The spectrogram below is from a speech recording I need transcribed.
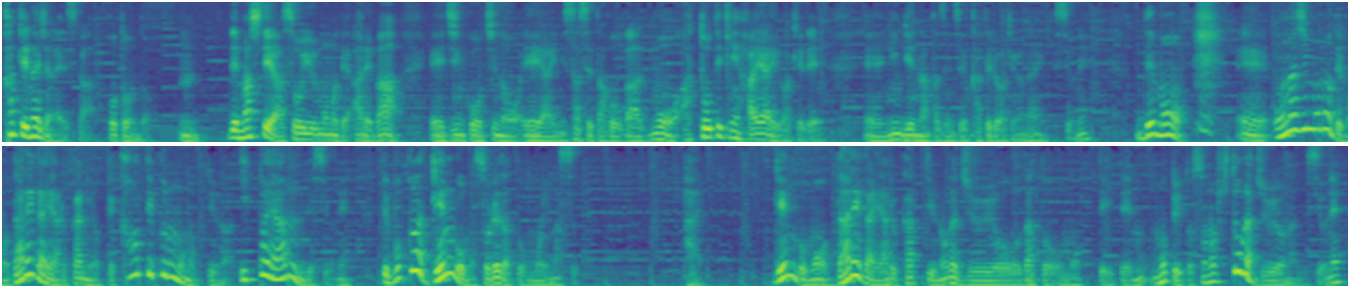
関係ないじゃないですかほとんど。うん、でましてやそういうものであれば、えー、人工知能 AI にさせた方がもう圧倒的に早いわけで、え、人間なんか全然勝てるわけがないんですよね。でも、えー、同じものでも誰がやるかによって変わってくるものっていうのはいっぱいあるんですよね。で僕は言語もそれだと思います。はい。言語も誰がやるかっていうのが重要だと思っていてもっと言うとその人が重要なんですよね。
